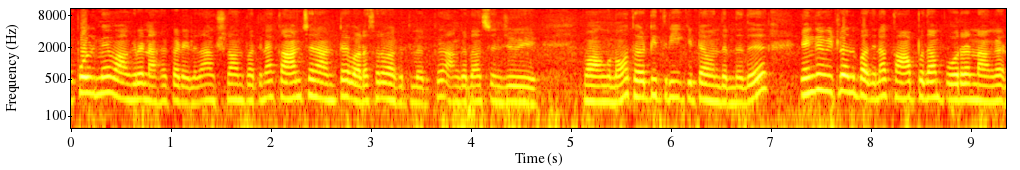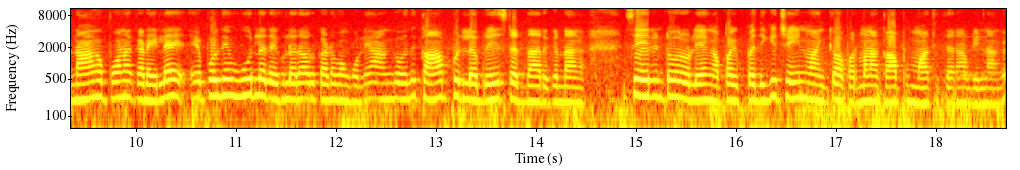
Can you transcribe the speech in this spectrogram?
எப்பொழுதுமே வாங்குகிற நகை கடையில் தான் ஆக்சுவலாக வந்து பார்த்திங்கன்னா காஞ்சனான்ட்டு வடசரவாக்கத்தில் இருக்குது அங்கே தான் செஞ்சு வாங்கினோம். தேர்ட்டி த்ரீ கிட்டே வந்திருந்தது. எங்கள் வீட்டில் வந்து பார்த்திங்கன்னா காப்பு தான் போடுறேன்னாங்க. நாங்கள் போன கடையில் எப்பொழுதே ஊரில் ரெகுலராக ஒரு கடை வாங்குவோம் இல்லையா அங்கே வந்து காப்பு இல்லை பிரேஸ்லெட் தான் இருக்குன்னாங்க. சரின்ட்டு ஒரு இல்லையா எங்கள் அப்பா இப்போதைக்கு செயின் வாங்கிக்கோ அப்புறமா நான் காப்பு மாற்றி தரேன் அப்படின்னாங்க.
